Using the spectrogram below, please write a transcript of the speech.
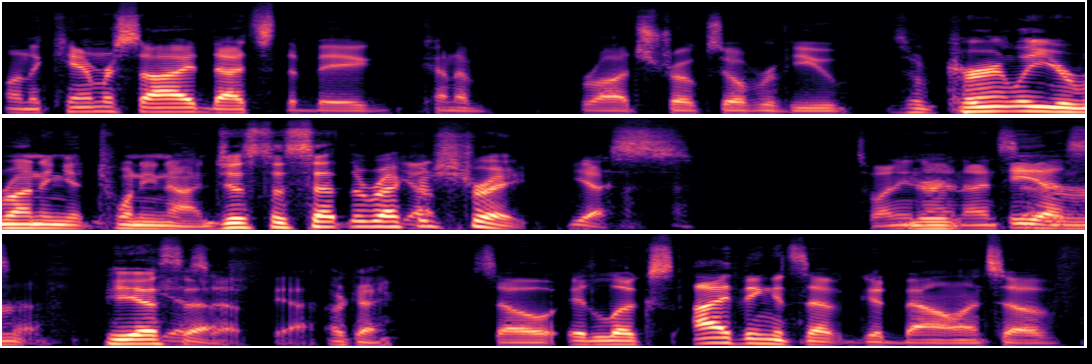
on the camera side. That's the big kind of broad strokes overview. So currently you're running at 29. Just to set the record Yep. straight. Yes, twenty nine nine PSF. PSF. Yeah. Okay. So it looks. I think it's a good balance of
